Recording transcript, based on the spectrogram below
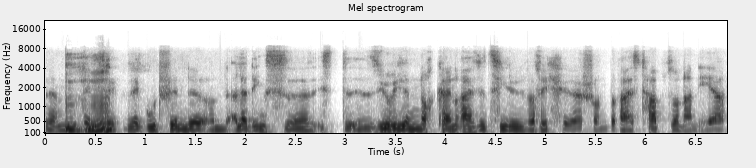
ähm, mhm. den ich sehr, sehr, gut finde. Und allerdings äh, ist äh, Syrien noch kein Reiseziel, was ich äh, schon bereist habe, sondern eher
